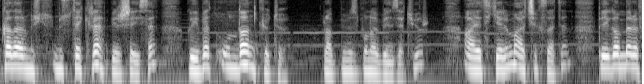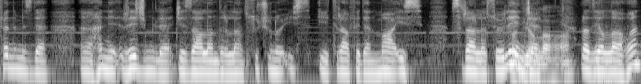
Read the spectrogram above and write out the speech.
kadar müstekreh bir şeyse gıybet ondan kötü. Rabbimiz buna benzetiyor. Ayet-i kerime açık zaten. Peygamber Efendimiz de e, hani recm ile cezalandırılan suçunu is, itiraf eden maiz ısrarla söyleyince radıyallahu anh, radıyallahu anh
